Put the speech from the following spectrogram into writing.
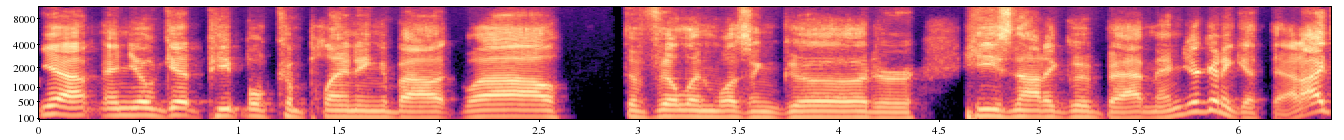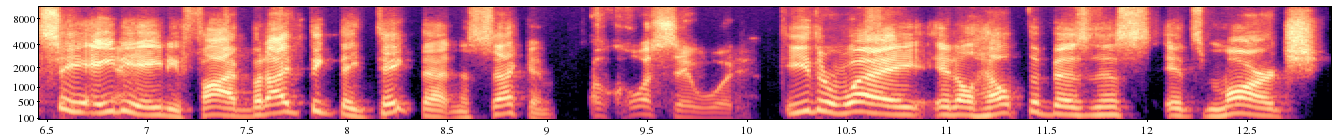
Yeah, and you'll get people complaining about, well, the villain wasn't good or he's not a good Batman. You're going to get that. I'd say 80, yeah. 85, but I think they take that in a second. Of course they would. Either way, it'll help the business. It's March.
